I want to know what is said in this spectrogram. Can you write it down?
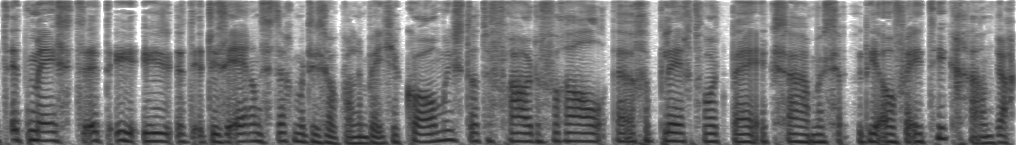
Het, het, meest, het, het, is ernstig, maar het is ook wel een beetje komisch dat de fraude vooral uh, gepleegd wordt bij examens die over ethiek gaan. Ja.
